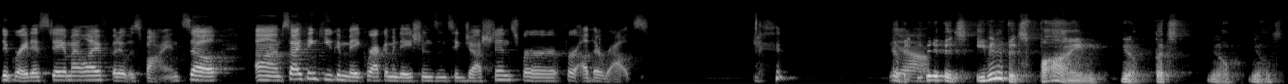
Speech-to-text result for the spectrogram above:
the greatest day of my life, but it was fine. So, um, so I think you can make recommendations and suggestions for, for other routes. Yeah, Yeah. But even if it's even if it's fine, you know, that's you know, you know, it's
